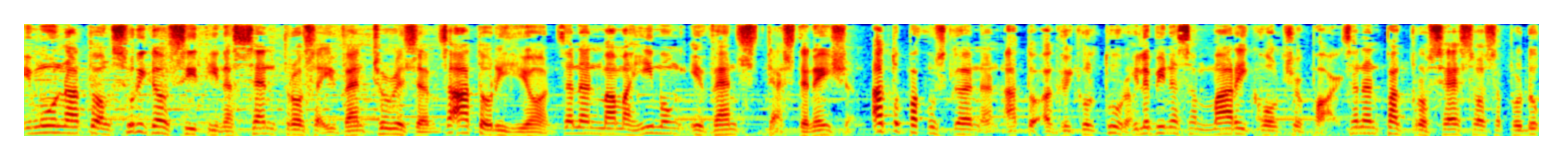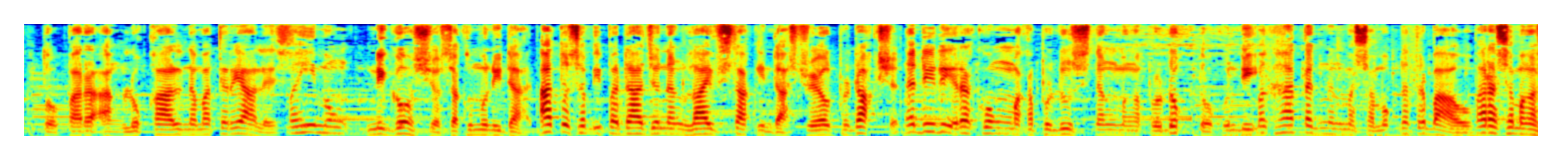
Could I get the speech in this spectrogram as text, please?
imuna to ang Surigao City na sentro sa event tourism sa ato rehiyon sa nan mamahimong events destination. Ato pakusgan ang ato agrikultura, ilabi na sa Mariculture Park sa nan pagproseso sa produkto para ang lokal na materyales mahimong negosyo sa komunidad. Ato sa ipadadyo ng livestock industrial production na dili ra kung makaproduce ng mga produkto kundi maghatag ng masamok na trabaho para sa mga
